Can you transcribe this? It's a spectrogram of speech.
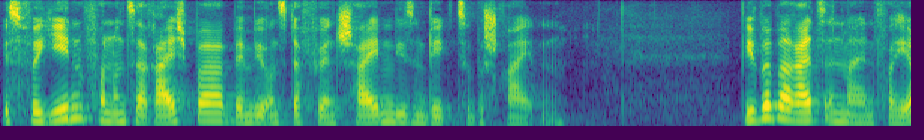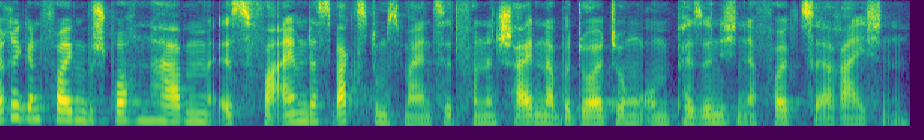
ist für jeden von uns erreichbar, wenn wir uns dafür entscheiden, diesen Weg zu beschreiten. Wie wir bereits in meinen vorherigen Folgen besprochen haben, ist vor allem das Wachstumsmindset von entscheidender Bedeutung, um persönlichen Erfolg zu erreichen.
